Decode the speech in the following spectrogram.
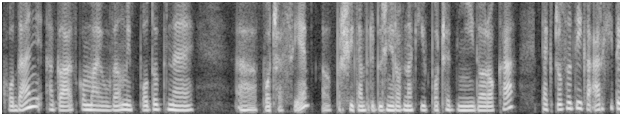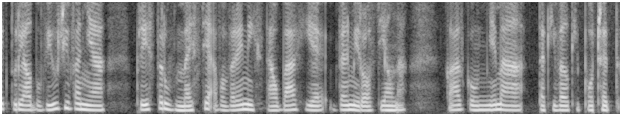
Kodaň a Glasgow majú veľmi podobné počasie, prší tam približne rovnaký počet dní do roka, tak čo sa týka architektúry alebo využívania priestoru v meste a vo verejných stavbách je veľmi rozdielna. Glasgow nemá taký veľký počet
